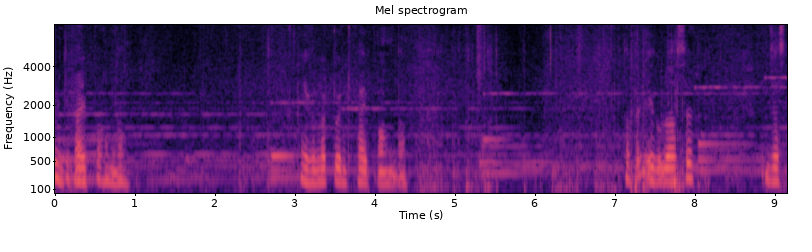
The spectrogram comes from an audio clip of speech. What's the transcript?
টোয়েন্টি ফাইভ পাউন্ড দাম। এগুলো টোয়েন্টি ফাইভ পাউন্ড দাম। তারপর এগুলো আছে জাস্ট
